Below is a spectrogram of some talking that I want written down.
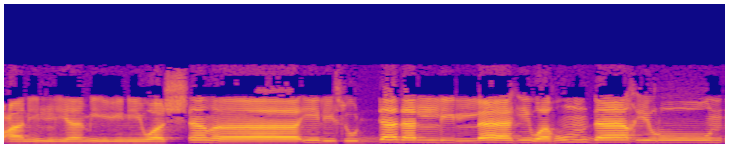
عن اليمين والشمائل سجدا لله وهم داخرون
